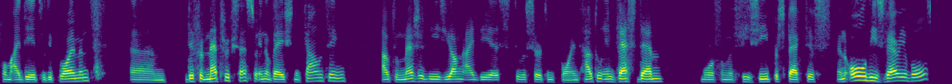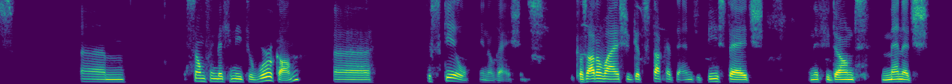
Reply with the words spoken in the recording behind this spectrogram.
from idea to deployment. Um, different metrics. Eh? So innovation accounting, how to measure these young ideas to a certain point, how to invest them more from a VC perspective. And all these variables, um, something that you need to work on, uh, to scale innovations. Because otherwise you get stuck at the MVP stage. And if you don't manage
